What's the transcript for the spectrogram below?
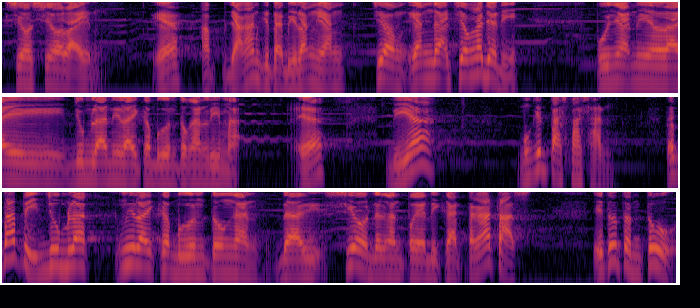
sio-sio lain, ya. Jangan kita bilang yang ciong, yang nggak ciong aja nih punya nilai jumlah nilai keberuntungan 5 ya. Dia mungkin pas-pasan tetapi jumlah nilai keberuntungan dari sio dengan predikat teratas itu tentu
